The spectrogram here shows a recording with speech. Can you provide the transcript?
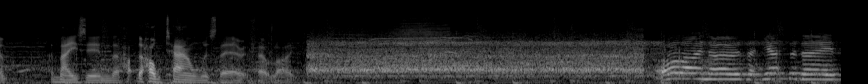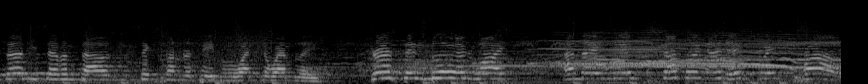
um, amazing. The whole town was there, it felt like. I know is that yesterday 37,600 people went to Wembley, dressed in blue and white, and they made Suffolk and Ipswich proud.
